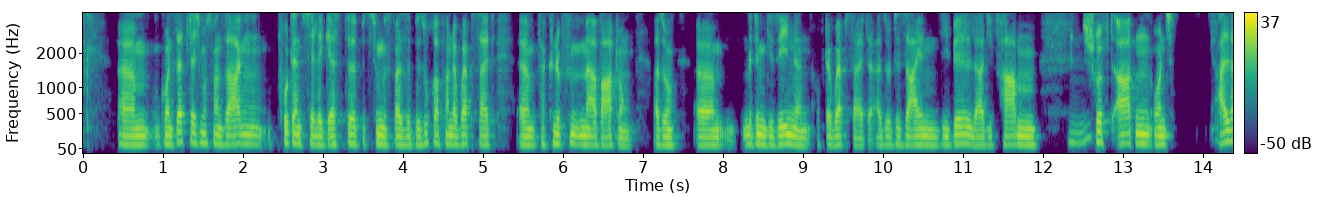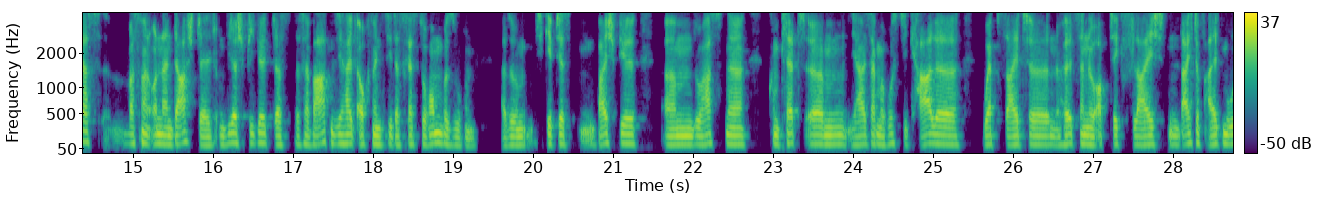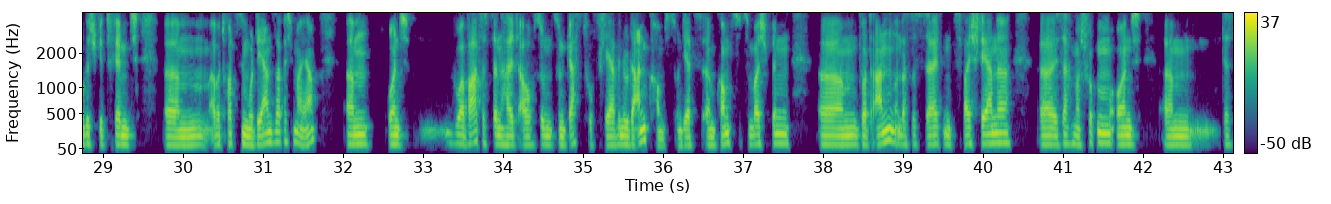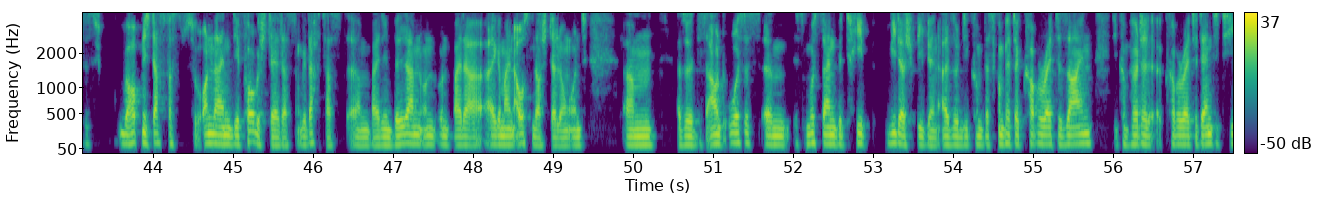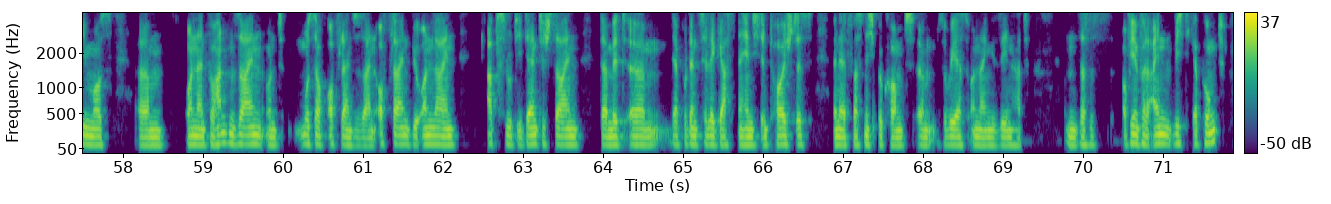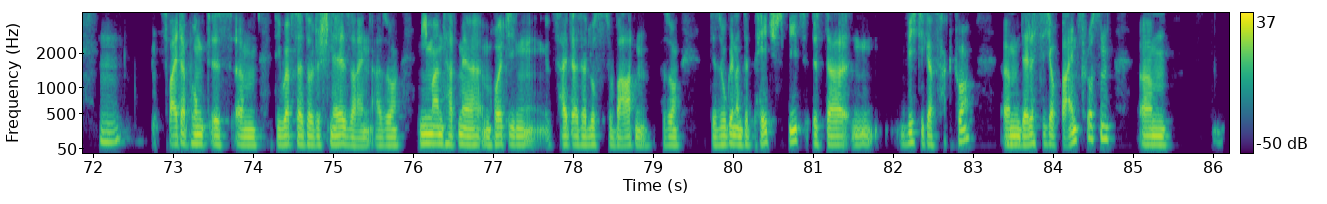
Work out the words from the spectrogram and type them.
Ähm, grundsätzlich muss man sagen, potenzielle Gäste beziehungsweise Besucher von der Website ähm, verknüpfen immer Erwartungen. Also ähm, mit dem Gesehenen auf der Webseite, also Design, die Bilder, die Farben, mhm. Schriftarten und all das, was man online darstellt und widerspiegelt, das, das erwarten sie halt auch, wenn sie das Restaurant besuchen. Also ich gebe dir jetzt ein Beispiel, ähm, du hast eine komplett, ähm, ja, ich sag mal, rustikale Webseite, eine hölzerne Optik vielleicht, leicht auf altmodisch getrimmt, ähm, aber trotzdem modern, sag ich mal, ja. Ähm, und du erwartest dann halt auch so, so ein Gasthof-Flair, wenn du da ankommst. Und jetzt ähm, kommst du zum Beispiel ähm, dort an und das ist halt ein zwei Sterne, äh, ich sag mal Schuppen und ähm, das ist überhaupt nicht das, was du online dir vorgestellt hast und gedacht hast ähm, bei den Bildern und, und bei der allgemeinen Außendarstellung. Und ähm, also das A und O ist es, ähm, es muss deinen Betrieb widerspiegeln. Also die, das komplette Corporate Design, die komplette Corporate Identity muss ähm, online vorhanden sein und muss auch offline so sein. Offline wie online absolut identisch sein, damit ähm, der potenzielle Gast nachher nicht enttäuscht ist, wenn er etwas nicht bekommt, ähm, so wie er es online gesehen hat. Und das ist auf jeden Fall ein wichtiger Punkt. Mhm. Zweiter Punkt ist, ähm, die Website sollte schnell sein. Also niemand hat mehr im heutigen Zeitalter Lust zu warten. Also der sogenannte Page Speed ist da ein wichtiger Faktor. Ähm, der lässt sich auch beeinflussen. Ähm,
